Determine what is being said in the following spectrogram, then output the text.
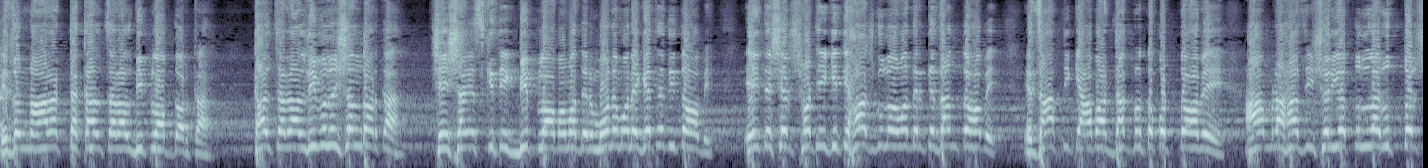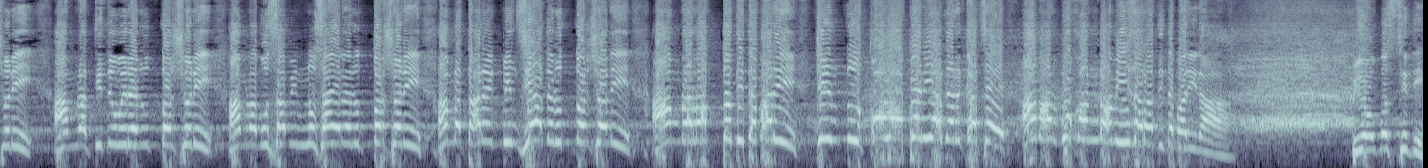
এজন্য আর একটা কালচারাল বিপ্লব দরকার। কালচারাল রিভলিউশন দরকার। সেই সাংস্কৃতিক বিপ্লব আমাদের মনে মনে গেঁথে দিতে হবে। এই দেশের সঠিক ইতিহাসগুলো আমাদেরকে জানতে হবে। এ জাতিকে আবার জাগ্রত করতে হবে। আমরা হাজি শরীয়তুল্লাহর উত্তরসূরি, আমরা তিতুমিরের উত্তরসূরি, আমরা মুসাবিন নুসাইরের উত্তরসূরি, আমরা তারেক বিন জিয়াদের উত্তরসূরি। আমরা রক্ত দিতে পারি, কিন্তু কলপেরিয়াদের কাছে আমার ভূখণ্ড আমি ইজারা দিতে পারি না। প্রিয় উপস্থিতি,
